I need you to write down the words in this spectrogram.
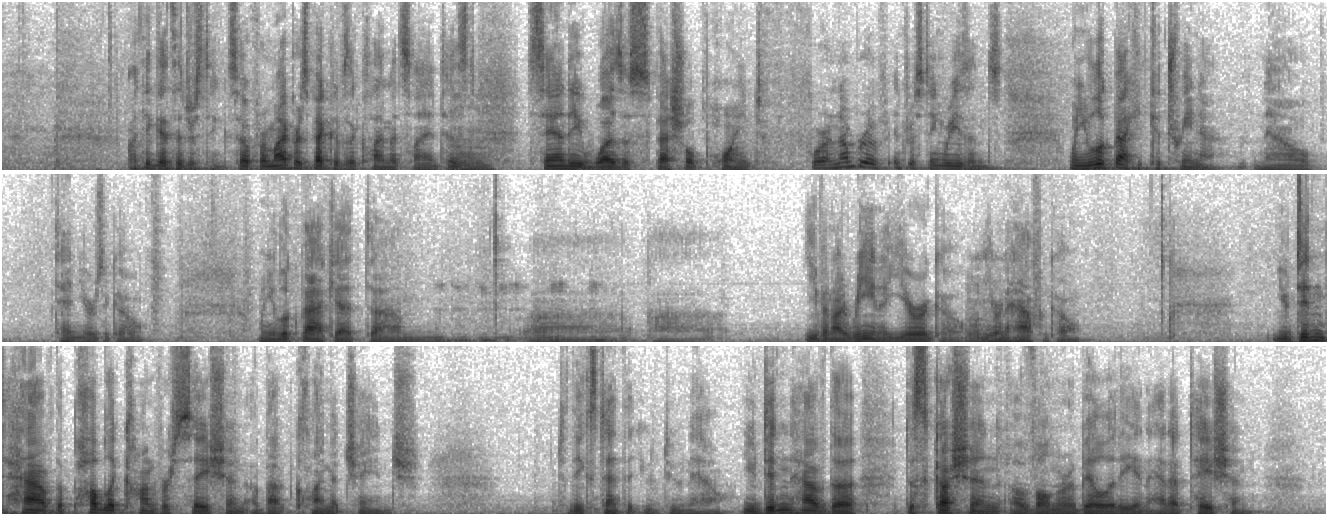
I think that's interesting. So, from my perspective as a climate scientist, Sandy was a special point for a number of interesting reasons. When you look back at Katrina, now 10 years ago, when you look back at um, uh, uh, even Irene a year ago, a year and a half ago, you didn't have the public conversation about climate change to the extent that you do now. You didn't have the discussion of vulnerability and adaptation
